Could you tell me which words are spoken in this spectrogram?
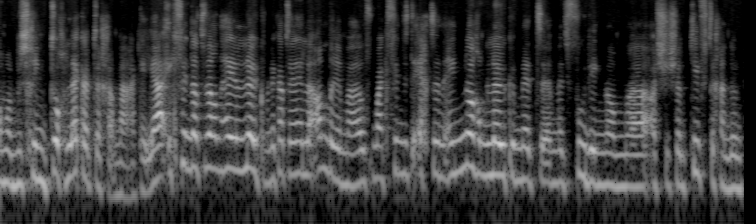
om het misschien toch lekker te gaan maken. Ja, ik vind dat wel een hele leuke, want ik had een hele andere in mijn hoofd. Maar ik vind het echt een enorm leuke met, uh, met voeding om uh, associatief te gaan doen.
